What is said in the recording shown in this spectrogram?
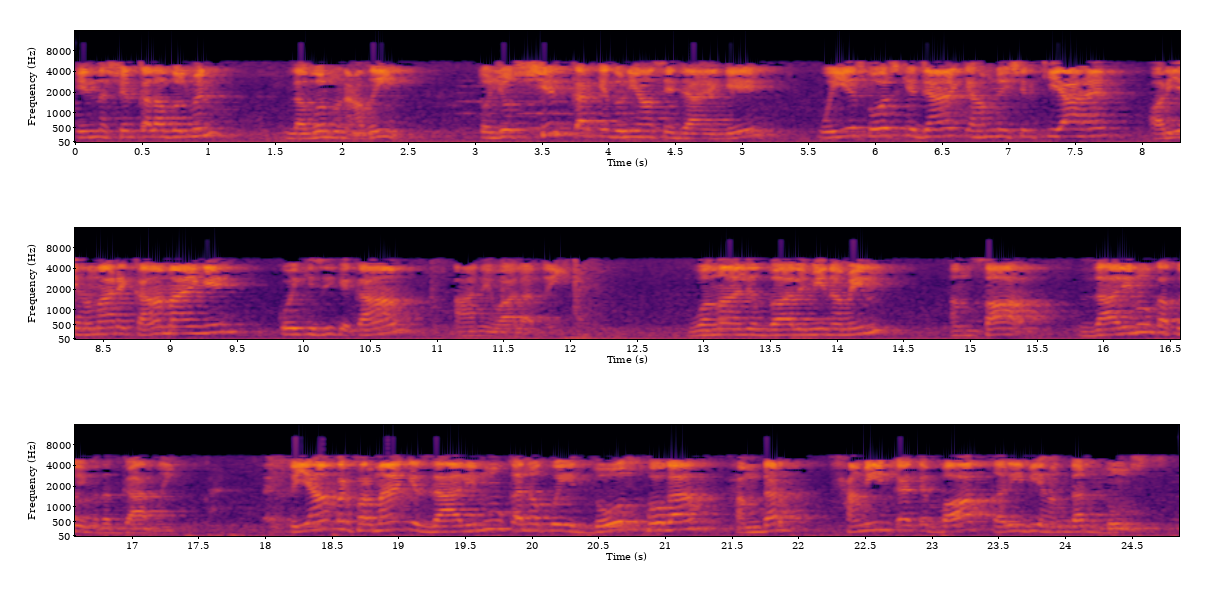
ان شرک ظلم لظلم عظیم تو جو شرک کر کے دنیا سے جائیں گے، وہ یہ سوچ کے جائیں کہ ہم نے شرک کیا ہے اور یہ ہمارے کام آئیں گے، کوئی کسی کے کام آنے والا نہیں ہے۔ وما للظالمین من انصار ظالموں کا کوئی مددگار نہیں۔ تو یہاں پر فرمایا کہ ظالموں کا نہ کوئی دوست ہوگا، ہمدرد حمیم کہتے بہت قریبی ہمدرد دوست۔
